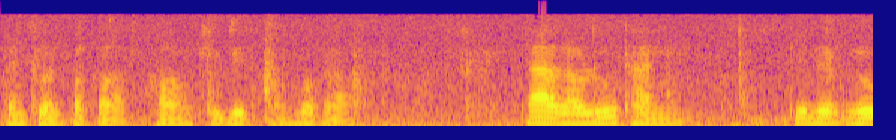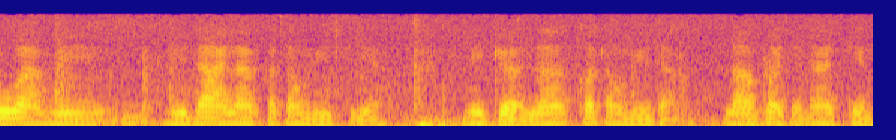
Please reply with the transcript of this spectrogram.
เป็นส่วนประกอบของชีวิตของพวกเรา ถ้าเรารู้ทัน ที่เรียกรู้ว่ามีมีได้แล้วก็ต้องมีเสีย มีเกิดแล้วก็ต้องมีดับ เราก็จะได้เตรียม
